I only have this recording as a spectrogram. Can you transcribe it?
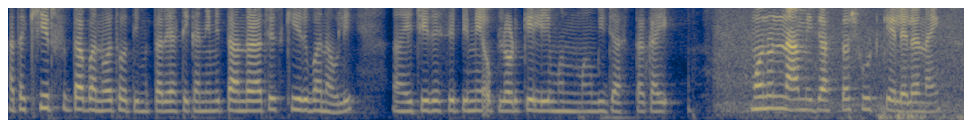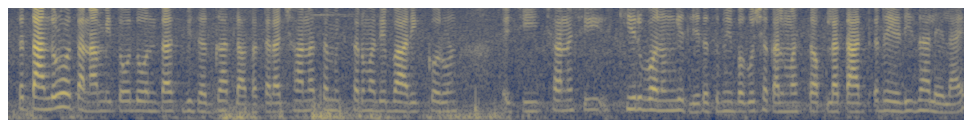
आता खीरसुद्धा बनवत होती. मग तर या ठिकाणी मी तांदळाचीच खीर बनवली. याची रेसिपी मी अपलोड केली म्हणून मग मी जास्त काही म्हणून ना मी जास्त शूट केलेलं नाही. तर तांदूळ होता ना मी तो दोन तास भिजत घातला होता. त्याला छान असं मिक्सरमध्ये बारीक करून याची छान अशी खीर बनवून घेतली. तर तुम्ही बघू शकाल मस्त आपला ताट रेडी झालेला आहे.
